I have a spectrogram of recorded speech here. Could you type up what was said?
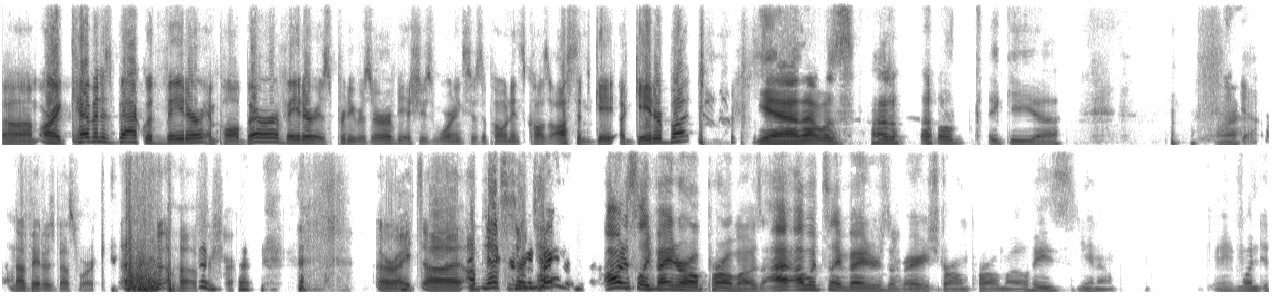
Um, all right, Kevin is back with Vader and Paul Bearer. Vader is pretty reserved. He issues warnings to his opponents. Calls Austin ga- a gator butt. Yeah, that was. I don't, I don't think he. uh uh, yeah, not Vader's best work uh, for sure. All right. Uh, up next is our. Vader- honestly, Vader on promos. I, I would say Vader's a very strong promo. He's, you know, when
